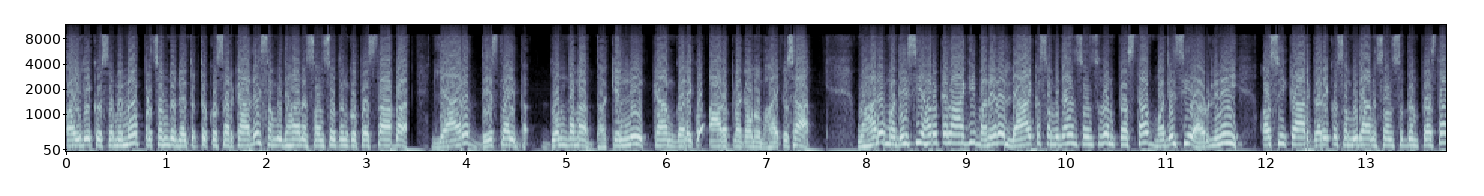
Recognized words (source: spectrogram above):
अहिलेको समयमा प्रचण्ड नेतृत्वको सरकारले संविधान संशोधनको प्रस्ताव ल्याएर देशलाई द्वन्दमा धकेल्ने काम गरेको आरोप लगाउनु भएको छ। उहाँले मधेसीहरूका लागि भनेर ल्याएको संविधान संशोधन प्रस्ताव मधेसीहरूले नै अस्वीकार गरेको संविधान संशोधन प्रस्ताव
